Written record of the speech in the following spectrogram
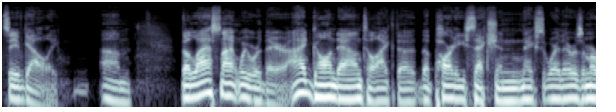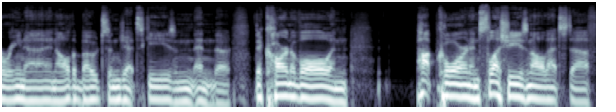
Sea of Galilee. Um, the last night we were there, I had gone down to like the the party section next where there was a marina and all the boats and jet skis and and the the carnival and popcorn and slushies and all that stuff.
